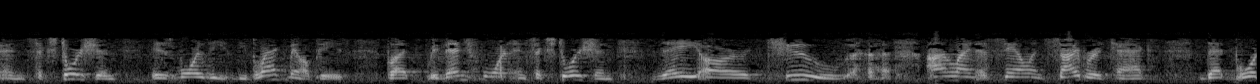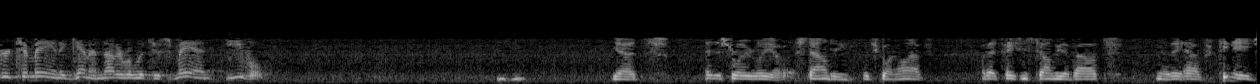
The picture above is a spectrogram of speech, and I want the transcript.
and sextortion is more the, the blackmail piece. But revenge porn and sextortion, they are two online assailant cyber attacks that border to me, and again, I'm not a religious man, evil. Mm-hmm. Yeah, it's it's really really astounding what's going on. I've I've had patients tell me about you know they have teenage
